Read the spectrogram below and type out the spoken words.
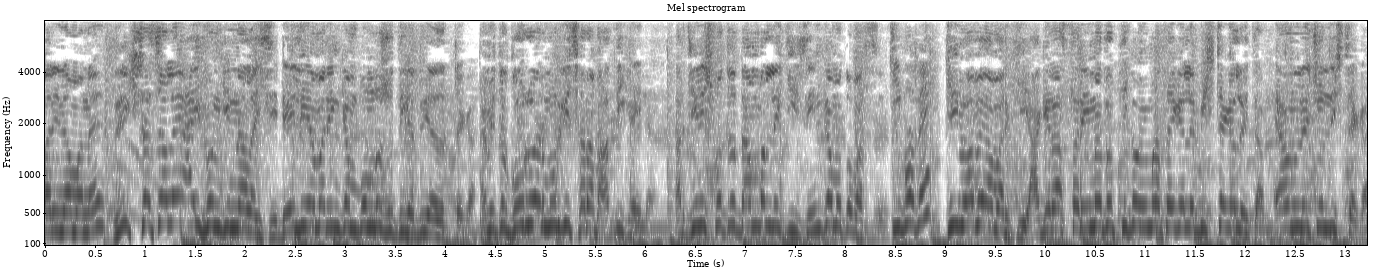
পারি না মানে? রিক্সা চালায় আইফোন কিনা লাইছি। ডেইলি আমার ইনকাম পনেরোশো থেকে দুই হাজার টাকা। আমি তো গরু আর মুরগি ছাড়া ভাতই খাই না। আর জিনিসপত্রের দাম বাড়লে কি ইনকামও তো বাড়ছে। কীভাবে? কীভাবে আবার কি? আগে রাস্তার এই মাথার থেকে ওই মাথায় গেলে বিশ টাকা লইতাম। এখন লই চল্লিশ টাকা।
